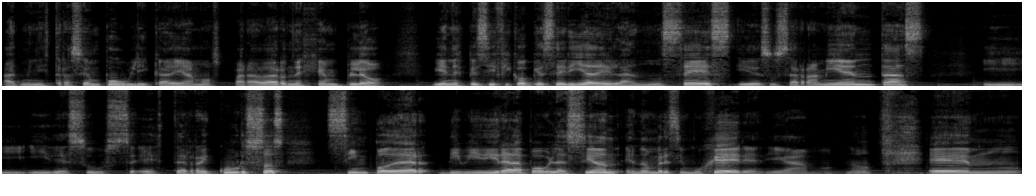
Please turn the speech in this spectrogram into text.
administración pública, digamos, para dar un ejemplo bien específico, que sería del ANSES y de sus herramientas y, de sus este, recursos sin poder dividir a la población en hombres y mujeres, digamos, ¿no? Em,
